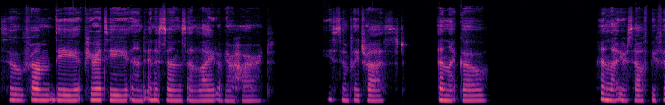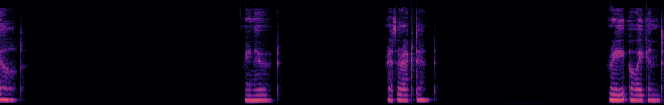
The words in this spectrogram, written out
So, from the purity and innocence and light of your heart, you simply trust and let go and let yourself be filled. Renewed, resurrected, reawakened.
